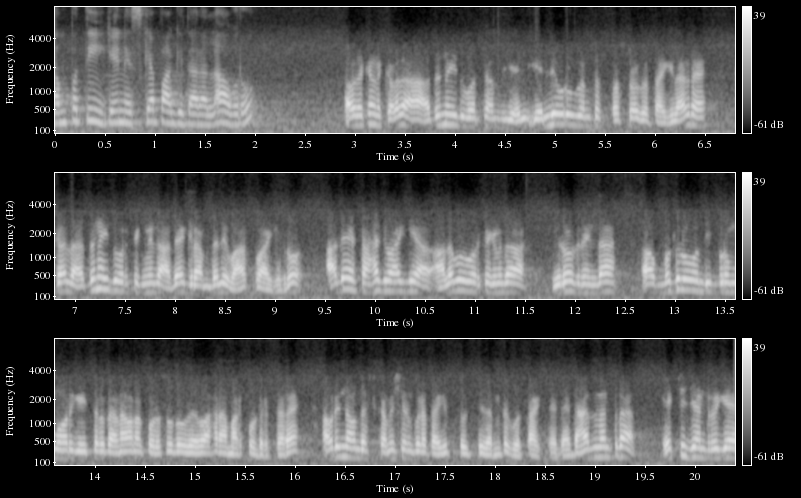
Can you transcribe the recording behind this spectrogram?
ದಂಪತಿ ಈಗೇನು ಎಸ್ಕೇಪ್ ಆಗಿದ್ದಾರಲ್ಲ ಅವರು? ಅವ್ರ ಯಾಕಂದ್ರೆ ಕಳೆದ ಹದಿನೈದು ವರ್ಷ ಅಂದ್ರೆ ಎಲ್ಲಿ ಎಲ್ಲಿವರೆಗೂ ಅಂತ ಸ್ಪಷ್ಟವಾಗಿ ಗೊತ್ತಾಗಿಲ್ಲ. ಆದ್ರೆ ಕಳೆದ ಹದಿನೈದು ವರ್ಷಗಳಿಂದ ಅದೇ ಗ್ರಾಮದಲ್ಲಿ ವಾಸವಾಗಿದ್ರು. ಅದೇ ಸಹಜವಾಗಿ ಹಲವು ವರ್ಷಗಳಿಂದ ಇರೋದ್ರಿಂದ ಮೊದಲು ಒಂದ್ ಇಬ್ರು ಮೂವರಿಗೆ ಈ ತರದ ಹಣವನ್ನ ಕೊಡಿಸೋದು, ವ್ಯವಹಾರ ಮಾಡ್ಕೊಂಡಿರ್ತಾರೆ. ಅವರಿಂದ ಒಂದಷ್ಟು ಕಮಿಷನ್ ಕೂಡ ತೆಗೆದುಕೊಳ್ತಿದ್ದಾರೆ ಅಂತ ಗೊತ್ತಾಗ್ತಾ ಇದೆ. ಅದಾದ ನಂತರ ಹೆಚ್ಚು ಜನರಿಗೆ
